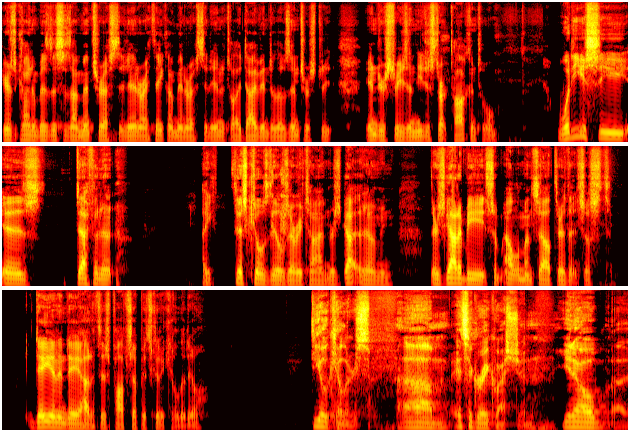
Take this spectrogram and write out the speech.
Here's the kind of businesses I'm interested in, or I think I'm interested in, until I dive into those industry industries and you just start talking to them. What do you see as definite? Like this kills deals every time. There's got, I mean, there's got to be some elements out there that just day in and day out. If this pops up, it's going to kill the deal. Deal killers. Um, it's a great question you know, uh,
